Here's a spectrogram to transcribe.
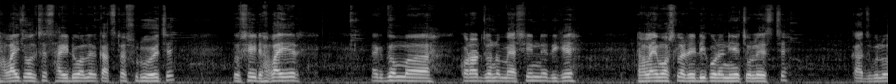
ঢালাই চলছে সাইড ওয়ালের কাজটা শুরু হয়েছে। তো সেই ঢালাইয়ের একদম করার জন্য মেশিন এদিকে ঢালাই মশলা রেডি করে নিয়ে চলে এসছে। কাজগুলো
